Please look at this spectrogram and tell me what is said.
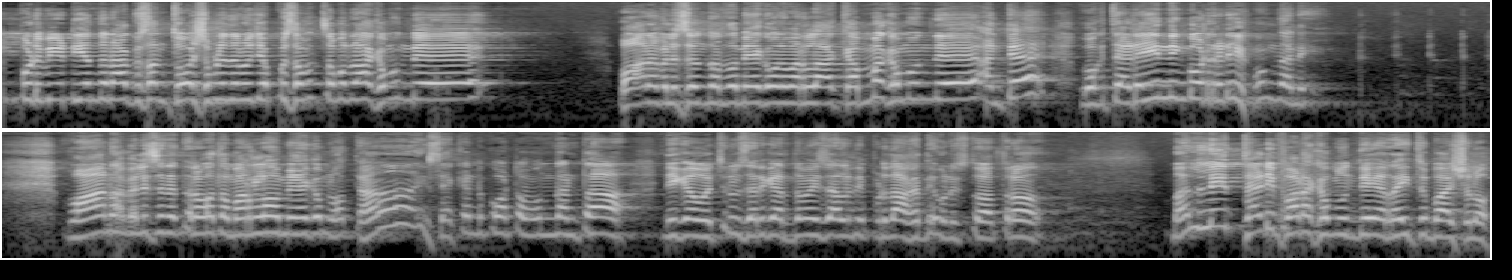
ఇప్పుడు వీటి ఎందు నాకు సంతోషం లేదు నువ్వు చెప్పు సంవత్సరం రాకముందే. వాన వెలిసిన తర్వాత మేఘం వరలా కమ్మకముందే అంటే ఒక తడైంది ఇంకోటి రెడీ ఉందని వాన వెలిసిన తర్వాత మరలా మేఘం ఈ సెకండ్ కోట ఉందంట నీకు వచ్చిన సరిగ్గా అర్థమై చాలదు ఇప్పుడు దాకా దేవుని స్తోత్రం. మళ్ళీ తడి పడక ముందే రైతు భాషలో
